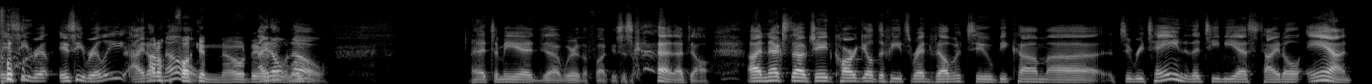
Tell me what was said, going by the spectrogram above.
is he? Real? Is he really? I don't, I don't know. fucking know, dude. I don't know. Uh, to me, it, uh, where the fuck is this guy? That's all. Uh, next up, Jade Cargill defeats Red Velvet to become uh, to retain the TBS title, and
